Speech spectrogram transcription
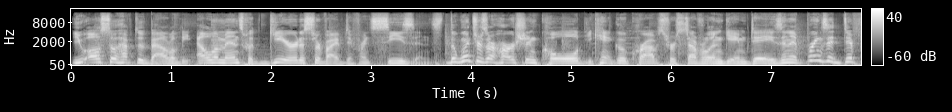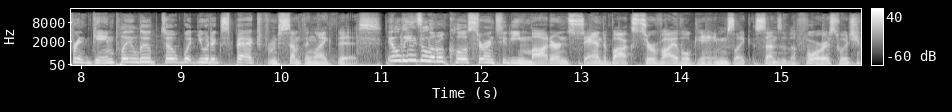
You also have to battle the elements with gear to survive different seasons. The winters are harsh and cold, you can't go crops for several in-game days, and it brings a different gameplay loop to what you would expect from something like this. It leans a little closer into the modern sandbox survival games like Sons of the Forest, which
